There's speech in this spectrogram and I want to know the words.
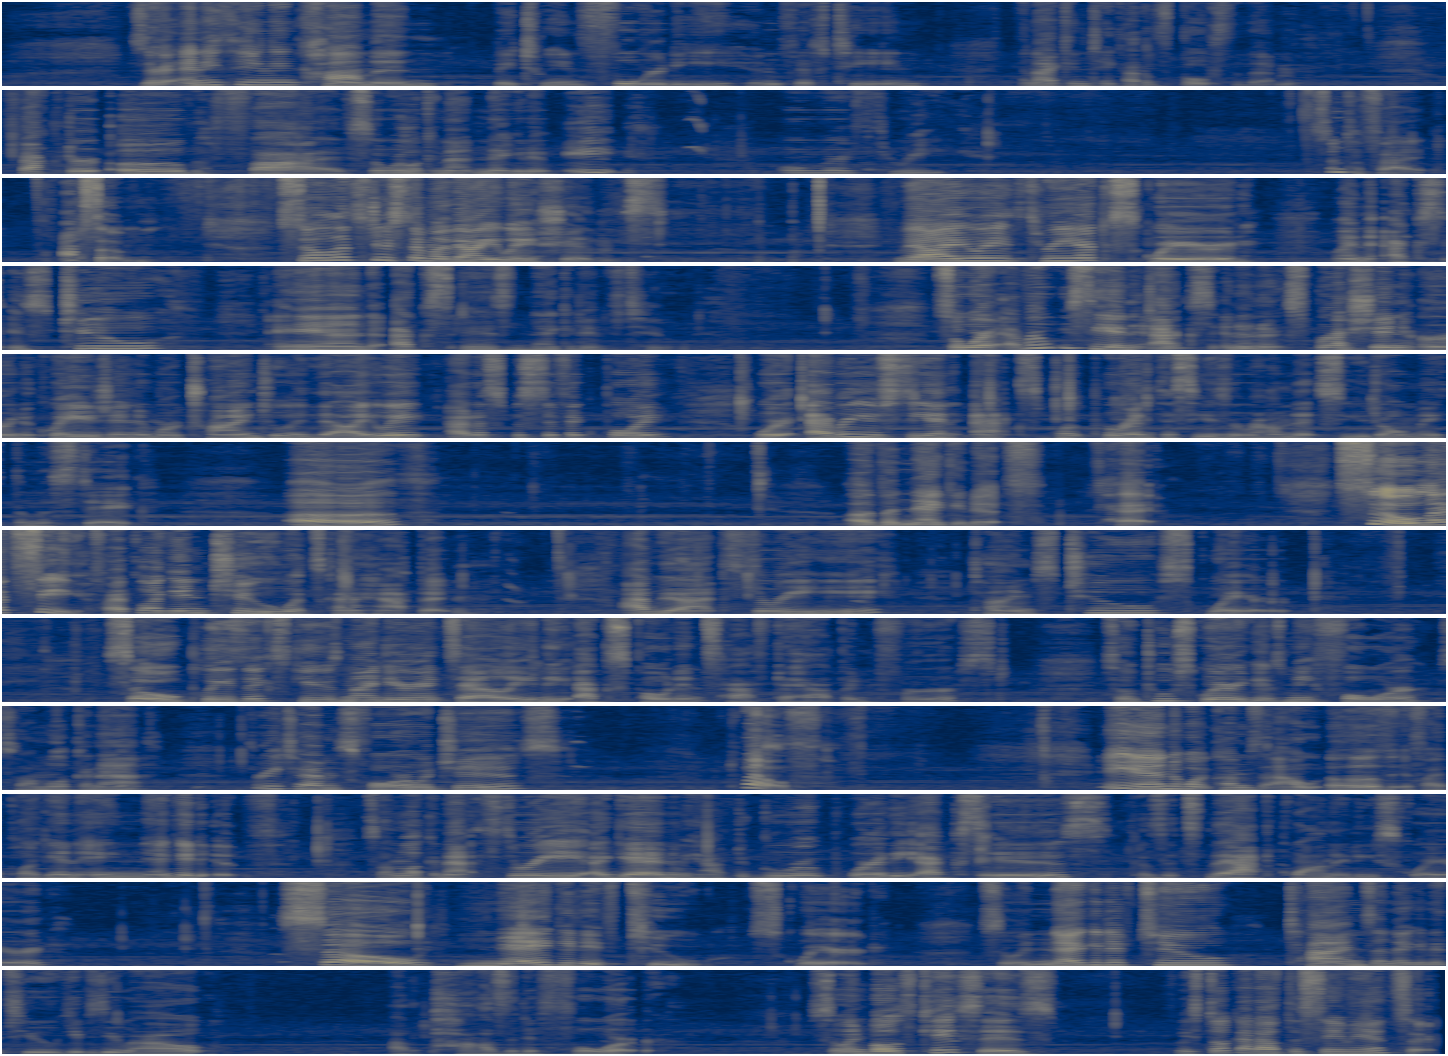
Is there anything in common between 40 and 15 that I can take out of both of them? Factor of 5, so we're looking at negative 8 over 3. Simplified. Awesome. So let's do some evaluations. Evaluate 3x squared when x is 2 and x is negative 2. So wherever we see an x in an expression or an equation and we're trying to evaluate at a specific point, wherever you see an x, put parentheses around it so you don't make the mistake of, of a negative. Okay. So let's see. If I plug in 2, what's going to happen? I've got 3 times 2 squared. So please excuse my dear Aunt Sally, the exponents have to happen first. So 2 squared gives me 4, so I'm looking at 3 times 4, which is 12. And what comes out of if I plug in a negative? So I'm looking at 3. Again, we have to group where the x is, because it's that quantity squared. So, negative 2 squared. So a negative 2 times a negative 2 gives you out a positive 4. So in both cases, we still got out the same answer.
